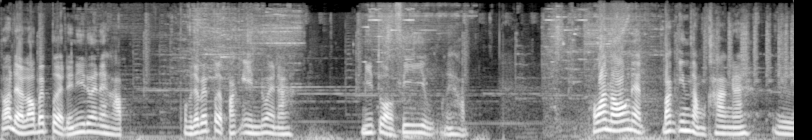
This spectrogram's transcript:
ก็เดี๋ยวเราไปเปิดในนี้ด้วยนะครับ ผมจะไปเปิดปลั๊กอินด้วยนะ มีตั๋วฟรีอยู่นะครับ เพราะว่าน้องเนี่ยปลั๊กอินสำคัญนะเออ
